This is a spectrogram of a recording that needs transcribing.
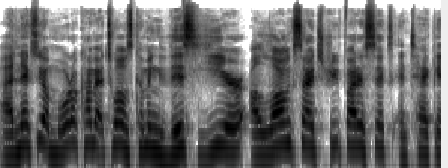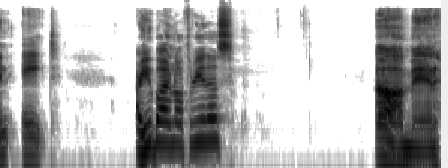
Uh, next, we got Mortal Kombat 12 is coming this year alongside Street Fighter 6 and Tekken 8. Are you buying all three of those? Oh man,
